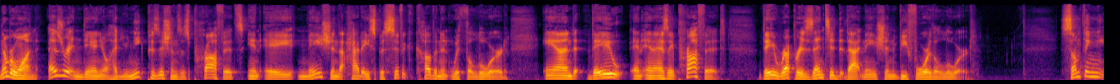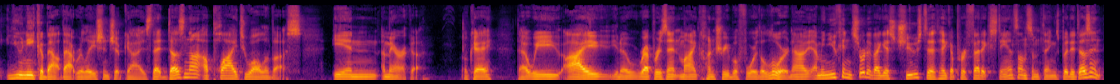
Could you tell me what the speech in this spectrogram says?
Number one, Ezra and Daniel had unique positions as prophets in a nation that had a specific covenant with the Lord. And they and, and as a prophet, they represented that nation before the Lord. Something unique about that relationship, guys, that does not apply to all of us in America. Okay? That we, I, you know, represent my country before the Lord. Now, I mean, you can sort of, I guess, choose to take a prophetic stance on some things, but it doesn't,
